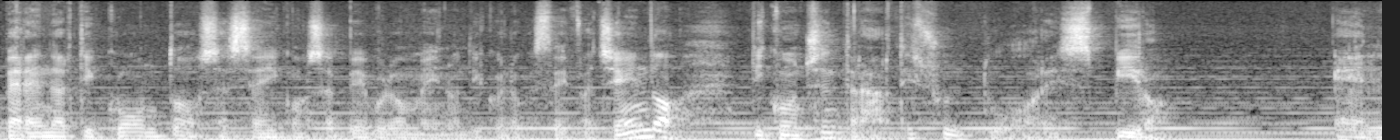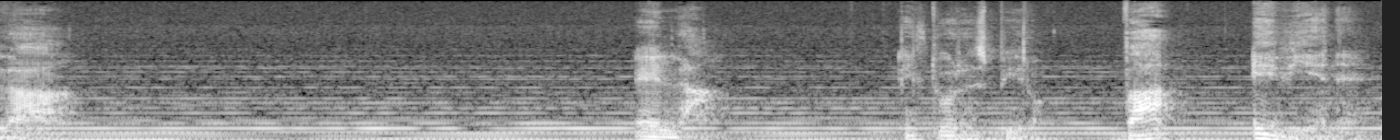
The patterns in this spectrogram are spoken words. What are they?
per renderti conto se sei consapevole o meno di quello che stai facendo, di concentrarti sul tuo respiro. È là. È là. Il tuo respiro va e viene.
